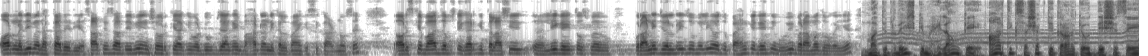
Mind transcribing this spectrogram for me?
और नदी में धक्का दे दिया। साथ ही साथ ये भी इंश्योर किया कि वो डूब जाए, कहीं बाहर ना निकल पाएँ किसी कारणों से। और इसके बाद जब उसके घर की तलाशी ली गई तो उसमें पुरानी ज्वेलरी जो मिली और जो पहन के गई थी, वो भी बरामद हो गई है। मध्य प्रदेश की महिलाओं के आर्थिक सशक्तिकरण के उद्देश्य से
